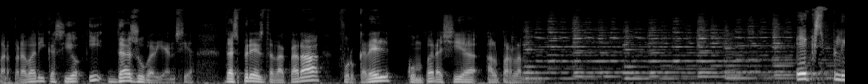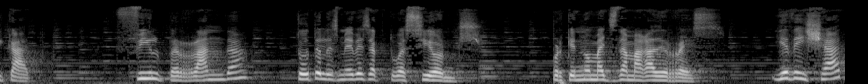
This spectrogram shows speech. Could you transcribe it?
per prevaricació i desobediència. Després de declarar, Forcadell compareixia al Parlament. He explicat fil per randa totes les meves actuacions, perquè no m'haig d'amagar de res. I he deixat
